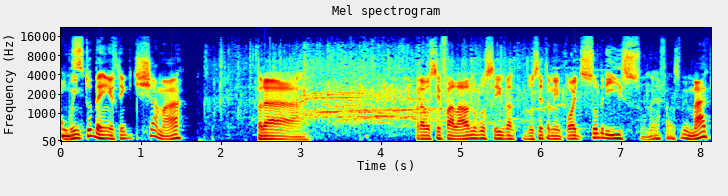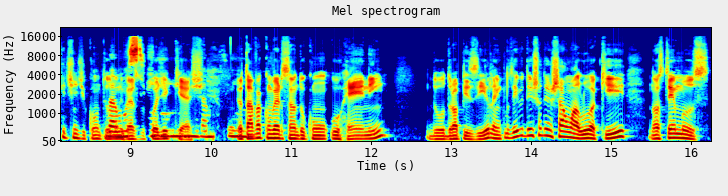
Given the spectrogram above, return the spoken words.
É Muito isso. bem, eu tenho que te chamar para para você falar no você você também pode sobre isso, né? Falar sobre marketing de conteúdo vamos no universo sim, do podcast. Eu estava conversando com o Henning do Dropzilla. Inclusive, deixa eu deixar um alô aqui. Nós temos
